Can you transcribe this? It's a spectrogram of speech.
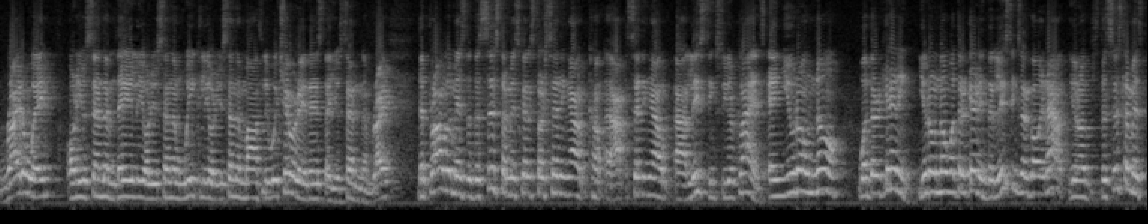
right away, or you send them daily, or you send them weekly, or you send them monthly, whichever it is that you send them, right? The problem is that the system is going to start sending out uh, sending out uh, listings to your clients, and you don't know what they're getting. You don't know what they're getting. The listings are going out. You know, the system is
